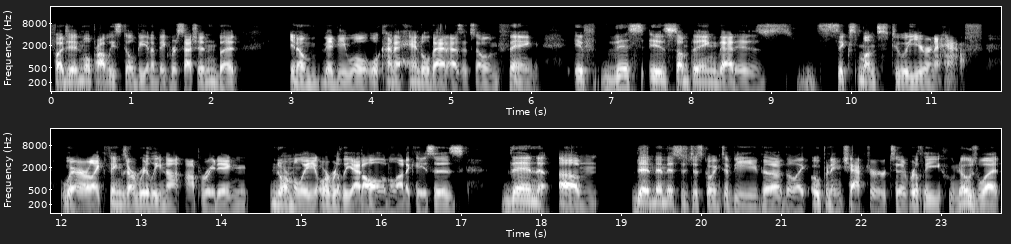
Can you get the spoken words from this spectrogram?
fudge it and we'll probably still be in a big recession, but you know, maybe we'll we'll kind of handle that as its own thing. If this is something that is 6 months to a year and a half where like things are really not operating normally or really at all in a lot of cases, then um then then this is just going to be the the like opening chapter to really who knows what.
